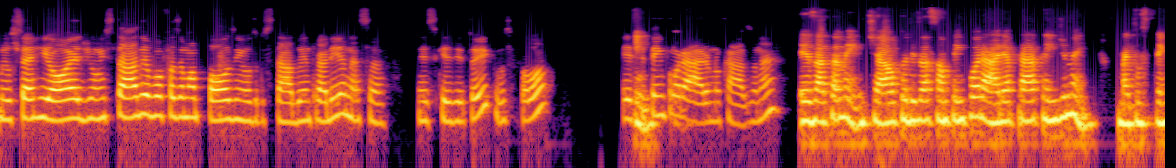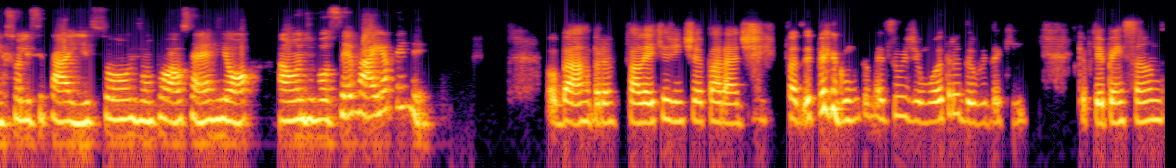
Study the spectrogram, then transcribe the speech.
Meu CRO é de um estado e eu vou fazer uma pós em outro estado. Entraria nessa, nesse quesito aí que você falou? Esse Sim. temporário, no caso, né? Exatamente, é a autorização temporária para atendimento. Mas você tem que solicitar isso junto ao CRO, aonde você vai atender. Ô, Bárbara, falei que a gente ia parar de fazer pergunta, mas surgiu uma outra dúvida aqui, que eu fiquei pensando.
